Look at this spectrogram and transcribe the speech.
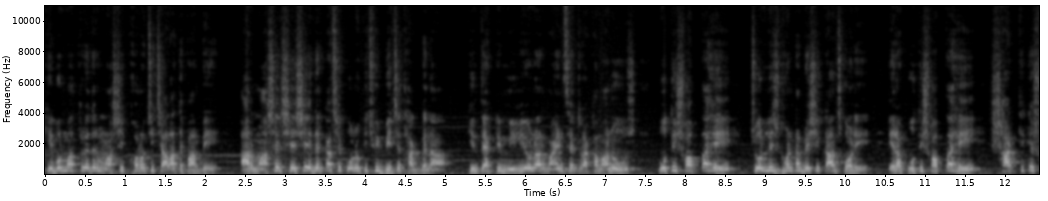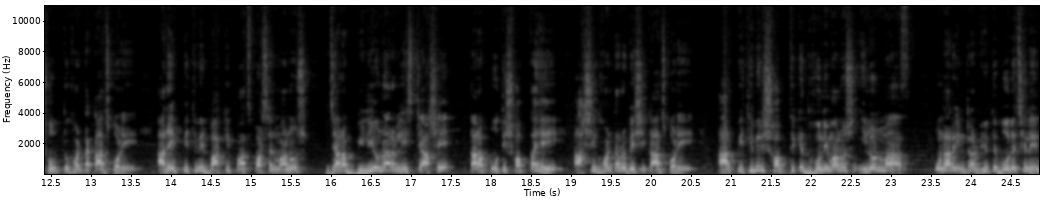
কেবলমাত্র এদের মাসিক খরচই চালাতে পারবে। আর মাসের শেষে এদের কাছে কোনো কিছুই বেঁচে থাকবে না। কিন্তু একটি মিলিয়নার মাইন্ডসেট রাখা মানুষ প্রতি সপ্তাহে চল্লিশ ঘণ্টার বেশি কাজ করে। এরা প্রতি সপ্তাহে ষাট থেকে সত্তর ঘণ্টা কাজ করে। আর এই পৃথিবীর বাকি পাঁচ পার্সেন্ট মানুষ যারা বিলিয়নার লিস্টে আসে, তারা প্রতি সপ্তাহে আশি ঘন্টারও বেশি কাজ করে। আর পৃথিবীর সব থেকে ধনী মানুষ ইলন মাস্ক ওনার ইন্টারভিউতে বলেছিলেন,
